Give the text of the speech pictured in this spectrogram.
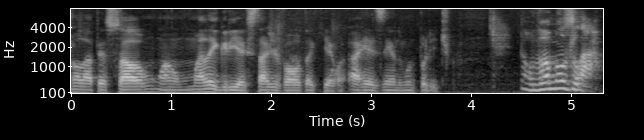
Olá, pessoal. Uma, uma alegria estar de volta aqui à resenha do mundo político. Então vamos lá.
